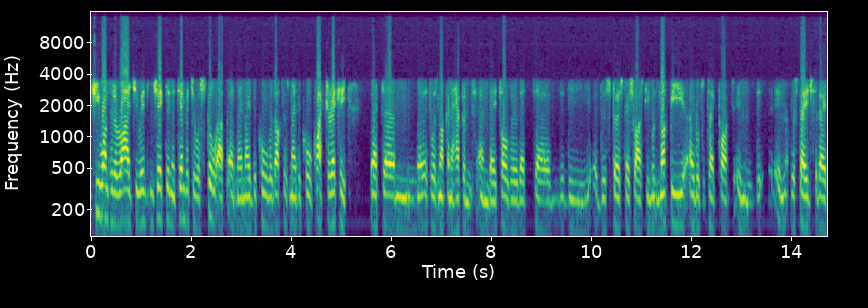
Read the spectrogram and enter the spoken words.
She wanted a ride. She went and checked in. The temperature was still up and they made the call. The doctors made the call quite correctly that um, it was not going to happen, and they told her that uh, the, the the Spur specialized team would not be able to take part in the, in the stage today.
